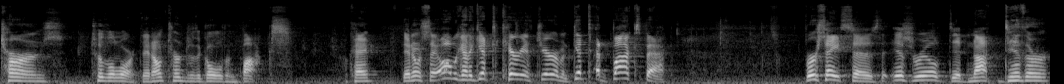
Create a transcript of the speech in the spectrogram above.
turns to the Lord. They don't turn to the golden box. Okay? They don't say, oh, we got to get to Kiriath Jearim and get that box back. Verse 8 says that Israel did not dither,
